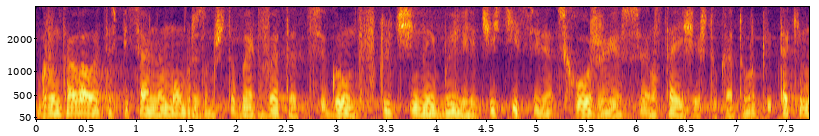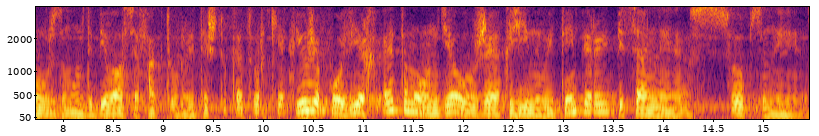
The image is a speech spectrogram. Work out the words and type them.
грунтовал это специальным образом, что чтобы в этот грунт включены были частицы, схожие с настоящей штукатуркой. Таким образом, он добивался фактуры этой штукатурки. И уже поверх этому он делал уже казиновые темперы, специальный собственный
